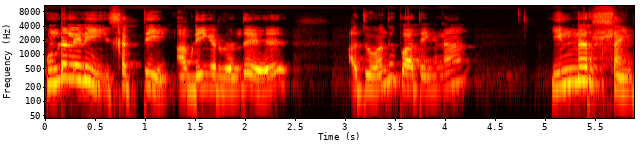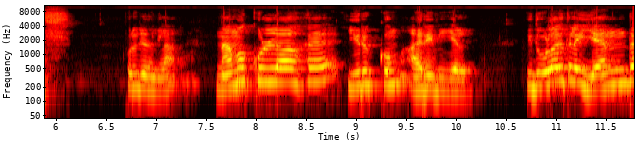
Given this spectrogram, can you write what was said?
குண்டலினி சக்தி அப்படிங்கிறது வந்து அது வந்து பார்த்தீங்கன்னா இன்னர் சயின்ஸ் புரிஞ்சுதுங்களா? நமக்குள்ளாக இருக்கும் அறிவியல். இது உலகத்துல எந்த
